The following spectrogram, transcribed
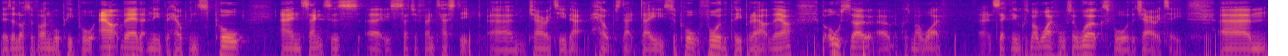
There's a lot of vulnerable people out there that need the help and support, and Sanctus uh, is such a fantastic um, charity that helps that day support for the people out there, but also uh, because my wife and secondly because my wife also works for the charity. Um,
